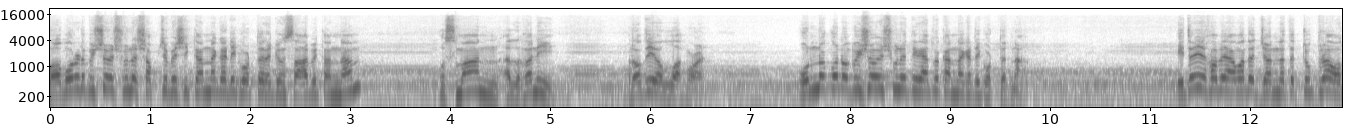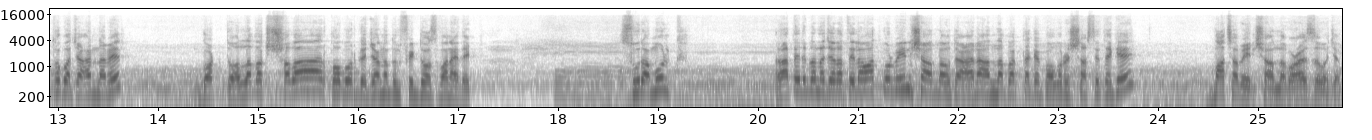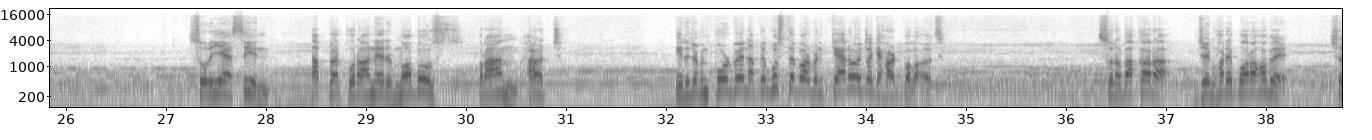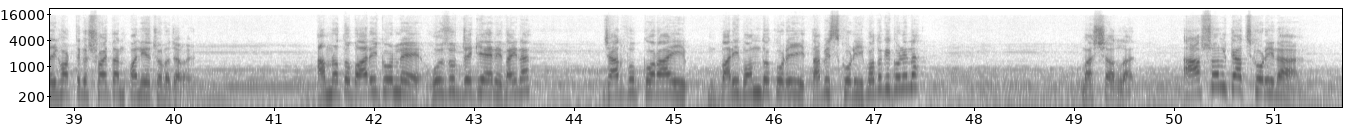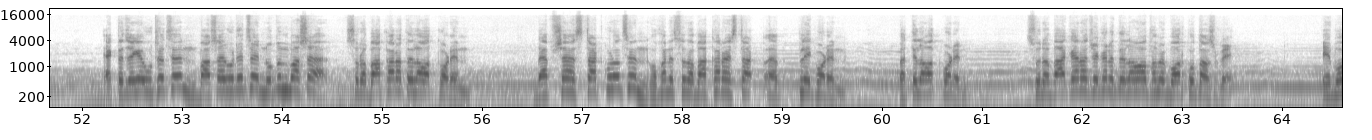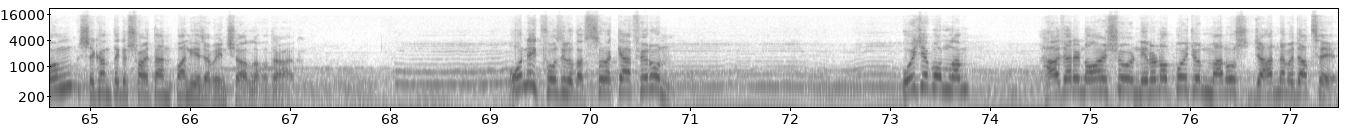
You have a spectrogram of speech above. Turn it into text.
কবরের বিষয়ে শুনে সবচেয়ে বেশি কান্নাকাটি করতেন একজন সাহাবি, তার নাম উসমান আল গানি রদি আল্লাহ অন্য কোনো বিষয় শুনে তিনি এত কান্নাকাটি করতেন না। এটাই হবে আমাদের জান্নাতের টুকরা অথবা জাহান্নামের গর্ত। আল্লাহ পাক সবার কবরকে জান্নাতুল ফিরদৌস বানায় দেখ। সুরা মুল্ক, রাতের বেলা যারা তেলাওয়াত করবে তাআলা আল্লাহ পাক তাকে কবরের শাস্তি থেকে বাঁচাবে, ইনশাআল্লাহ আজ্জা ওয়াজাল সুরা ইয়াসিন আপনার কোরআনের মগজ, প্রাণ, হার্ট, এটা যখন পড়বেন, আপনি বুঝতে পারবেন কেন এটাকে হার্ট বলা হয়েছে। সুরা বাকারা, যে ঘরে পড়া হবে, সেই ঘর থেকে শয়তান পালিয়ে চলে যাবে। আমরা তো বাড়ি করলে হুজুর ডেকে আনি, তাই না? ঝাড়ফুঁক করাই, বাড়ি বন্ধ করি, তাবিজ করি, কত কি করি না? মার্শাল্লাহ আসল কাজ করি না। একটা জায়গায় উঠেছেন, বাসায় উঠেছেন, নতুন বাসা, সুরা বাকারা তেলাওয়াত করেন। ব্যবসা স্টার্ট করেছেন? ওখানে সুরা বাকারা স্টার্ট প্লে করেন বা তেলাওয়াত পড়েন সুরা বাকারা যেখানে তেলাওয়াত হবে, বরকত আসবে। এবং সেখান থেকে শয়তান পালিয়ে যাবে, ইনশাআল্লাহ তাআলা। অনেক ফজিলত আছে। সুরা ক্যাফেরুন ওই যে বললাম, হাজারে নয়শো নিরানব্বই জন মানুষ জাহান নামে যাচ্ছে।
